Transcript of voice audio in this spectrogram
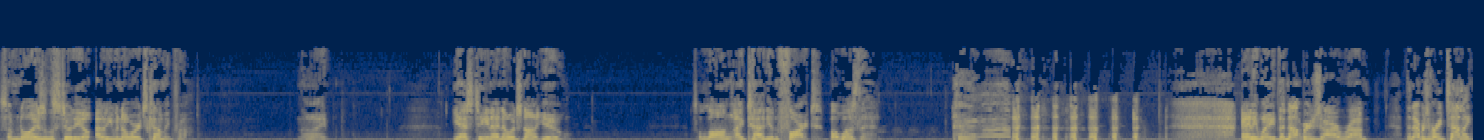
Some noise in the studio. I don't even know where it's coming from. All right. Yes, Dean, I know it's not you. It's a long Italian fart. What was that? anyway, the numbers are, uh, the numbers are very telling.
